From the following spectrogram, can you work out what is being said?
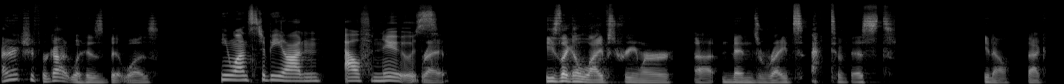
I actually forgot what his bit was. He wants to be on Alpha News. Right. He's like a live streamer, uh, men's rights activist. You know that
